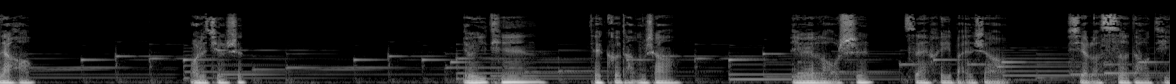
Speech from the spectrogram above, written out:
家好，我是健身。有一天，在课堂上，一位老师在黑板上写了四道题：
